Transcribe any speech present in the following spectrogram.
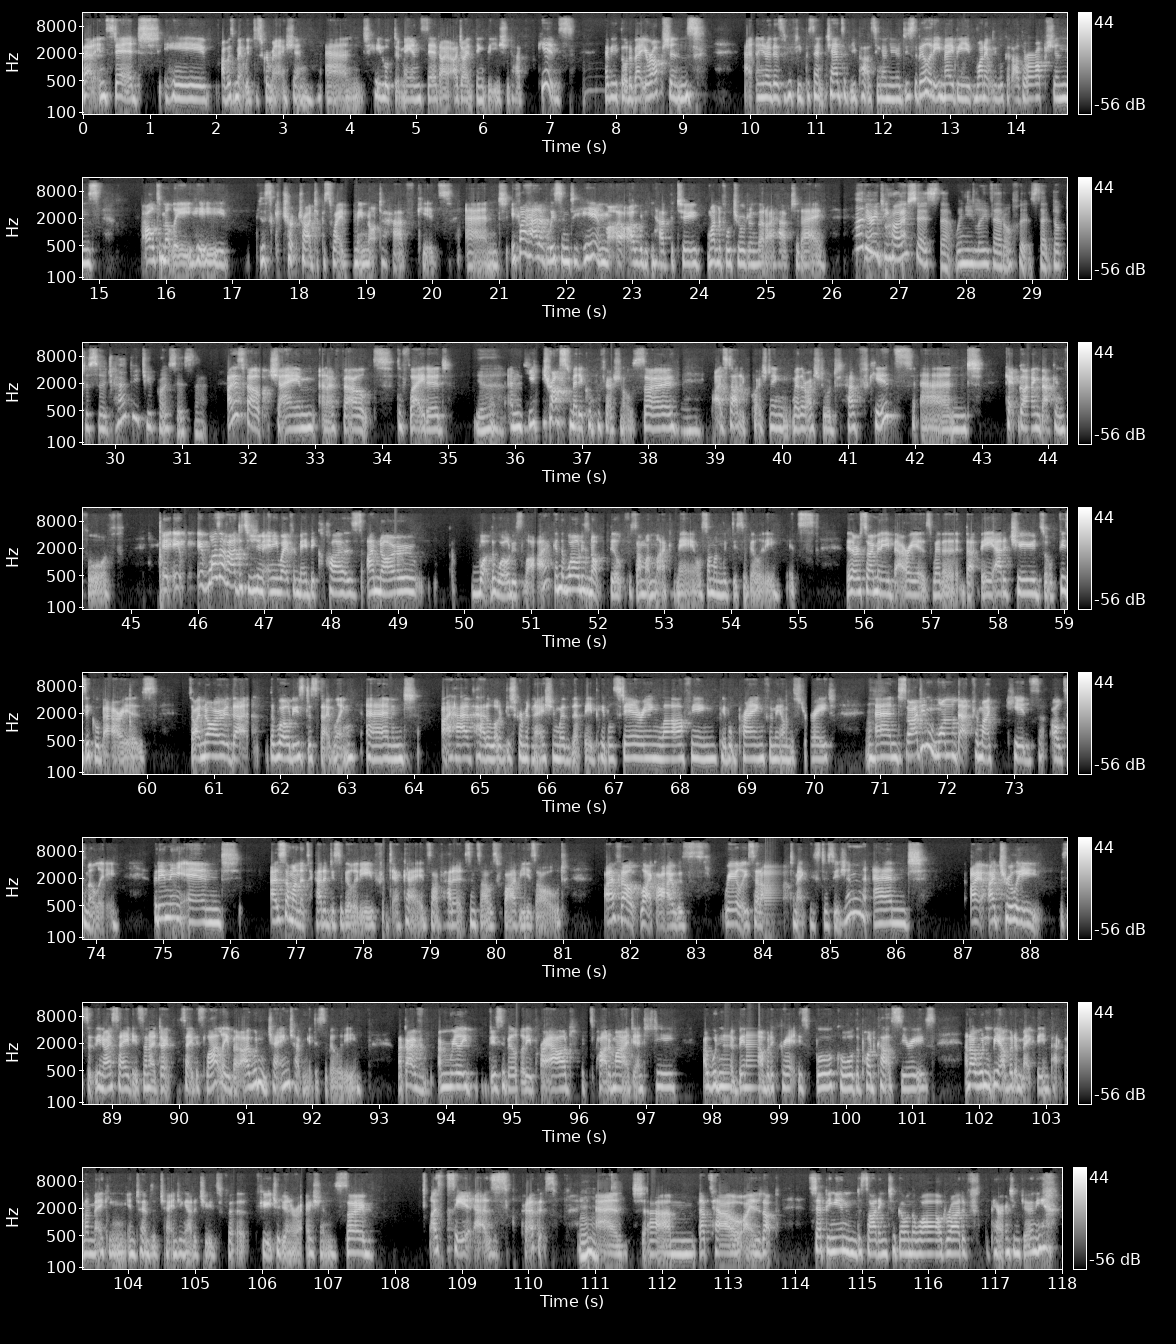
But instead, he, I was met with discrimination, and he looked at me and said, I, I don't think that you should have kids. Have you thought about your options?" and you know there's a 50% chance of you passing on your disability maybe why don't we look at other options ultimately he just tr- tried to persuade me not to have kids and if i had have listened to him I, I wouldn't have the two wonderful children that i have today how do you process that when you leave that office that doctor search how did you process that i just felt shame and i felt deflated yeah. And you trust medical professionals. So mm. I started questioning whether I should have kids and kept going back and forth. It, it, it was a hard decision anyway for me because I know what the world is like, and the world is not built for someone like me or someone with disability. It's there are so many barriers, whether that be attitudes or physical barriers. So I know that the world is disabling, and I have had a lot of discrimination, whether that be people staring, laughing, people praying for me on the street. Mm-hmm. And so I didn't want that for my kids ultimately. But in the end, as someone that's had a disability for decades, I've had it since I was five years old, I felt like I was really set up to make this decision. And I, I truly, you know, I say this and I don't say this lightly, but I wouldn't change having a disability like I've, I'm really disability proud. It's part of my identity. I wouldn't have been able to create this book or the podcast series, and I wouldn't be able to make the impact that I'm making in terms of changing attitudes for future generations. So I see it as purpose, mm. and um, that's how I ended up stepping in and deciding to go on the wild ride of the parenting journey.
